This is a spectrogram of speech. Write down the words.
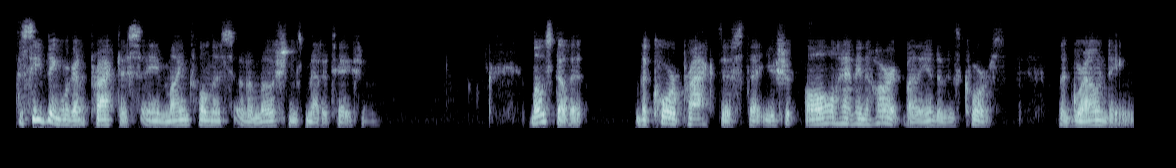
this evening, we're going to practice a mindfulness of emotions meditation. Most of it, the core practice that you should all have in heart by the end of this course, the grounding,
